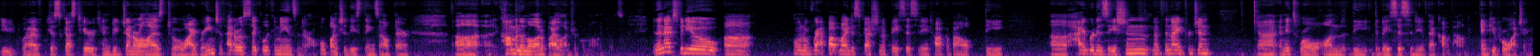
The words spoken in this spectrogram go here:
you what I've discussed here can be generalized to a wide range of heterocyclic amines and there are a whole bunch of these things out there uh, common in a lot of biological molecules. In the next video uh, I want to wrap up my discussion of basicity and talk about the uh, hybridization of the nitrogen uh, and its role on the, the basicity of that compound. Thank you for watching.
